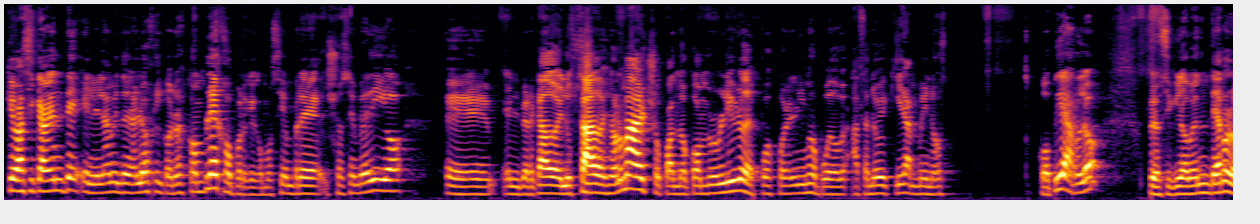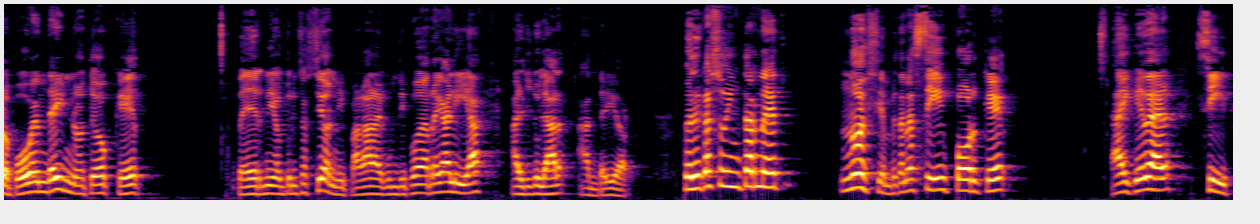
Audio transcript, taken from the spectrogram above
que básicamente en el ámbito analógico no es complejo, porque como siempre yo siempre digo, eh, el mercado del usado es normal, yo cuando compro un libro después con el mismo puedo hacer lo que quiera menos copiarlo, pero si quiero venderlo lo puedo vender y no tengo que pedir ni autorización ni pagar algún tipo de regalía al titular anterior. Pero en el caso de Internet no es siempre tan así porque hay que ver si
